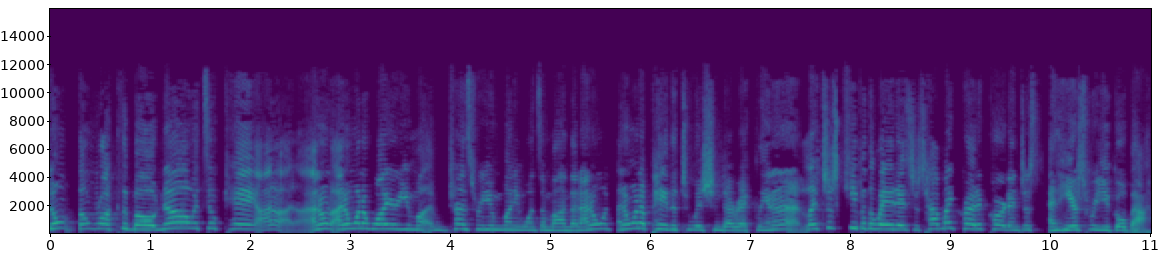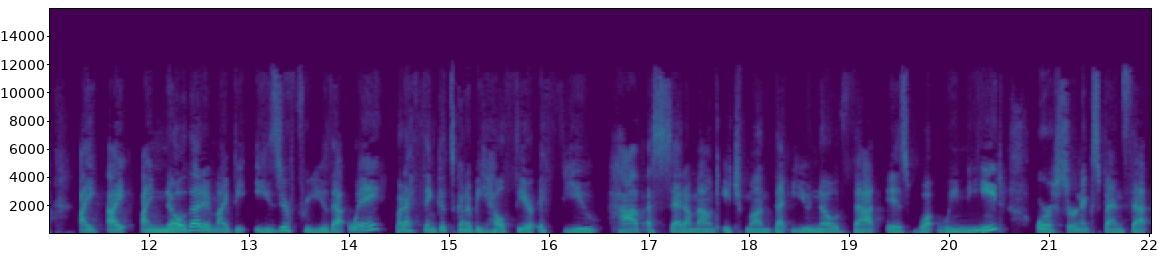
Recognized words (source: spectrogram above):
don't, don't rock the boat. No, it's okay. I, I don't, I don't want to wire you, transfer you money once a month. And I don't want, I don't want to pay the tuition directly. And uh, let's just keep it the way it is. Just have my credit card and just, and here's where you go back. I, I, I know that it might be easier for you that way, but I think it's going to be healthier if you have a set amount each month that you know that is what we need or a certain expense that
